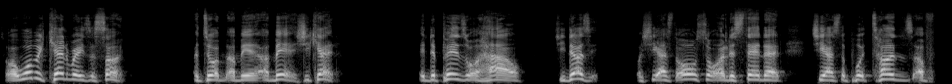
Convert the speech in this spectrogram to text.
So a woman can raise a son until a man, a man, she can. It depends on how she does it. But she has to also understand that she has to put tons of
